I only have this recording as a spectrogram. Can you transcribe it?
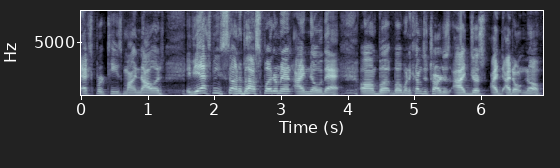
expertise, my knowledge. If you ask me, son, about Spider-Man, I know that. Um, but but when it comes to charges, I just I, I don't know.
